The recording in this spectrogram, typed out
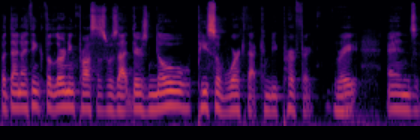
But then I think the learning process was that there's no piece of work that can be perfect, right? And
